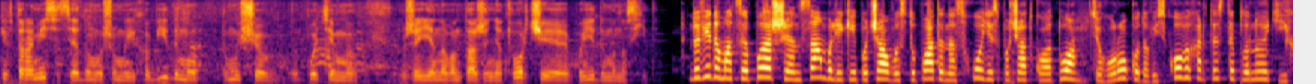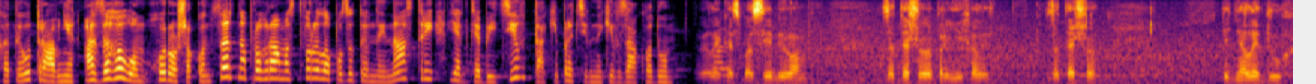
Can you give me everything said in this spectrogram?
півтора місяця я думаю, що ми їх об'їдемо, тому що потім вже є навантаження творче, поїдемо на схід. До відома, це перший ансамбль, який почав виступати на сході з початку АТО. Цього року до військових артисти планують їхати у травні. А загалом хороша концертна програма створила позитивний настрій як для бійців, так і працівників закладу. Велике спасибі вам за те, що ви приїхали, за те, що підняли дух.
